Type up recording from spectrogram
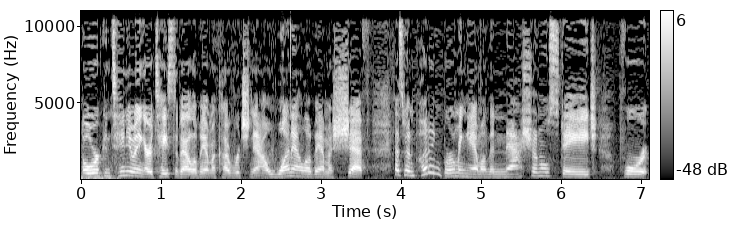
But we're continuing our Taste of Alabama coverage now. One Alabama chef has been putting Birmingham on the national stage for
